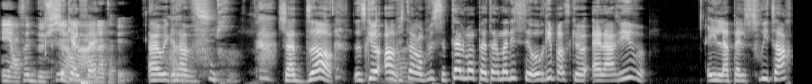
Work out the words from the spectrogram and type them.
Et en fait, Buffy, Ce elle en qu'elle a fait. rien à taper. Ah oui, Ah, grave. Foutre. J'adore. Parce que, oh Ouais. putain, en plus, c'est tellement paternaliste, c'est horrible parce que elle arrive et il l'appelle Sweetheart.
